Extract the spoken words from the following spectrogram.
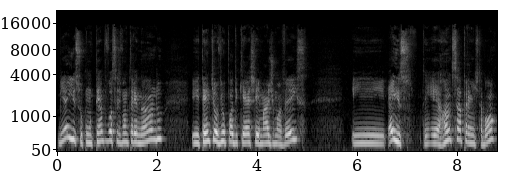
e é isso. Com o tempo vocês vão treinando e tente ouvir o podcast aí mais de uma vez. E é isso. Tem, é errando que aprende, tá bom?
